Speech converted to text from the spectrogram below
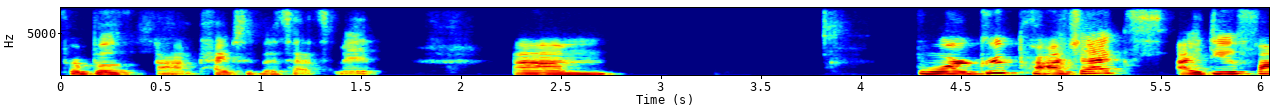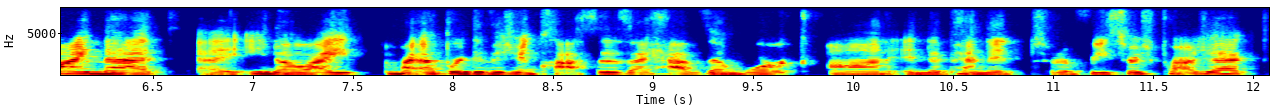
for both um, types of assessment um, for group projects, I do find that, uh, you know, I, my upper division classes, I have them work on independent sort of research project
